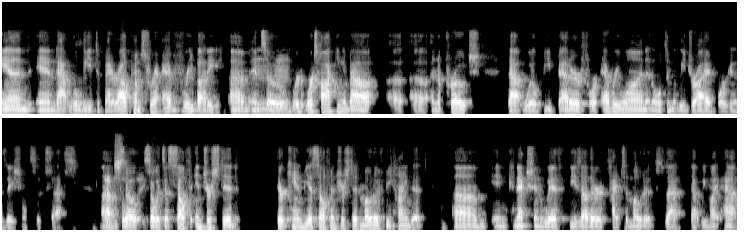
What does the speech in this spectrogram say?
and and that will lead to better outcomes for everybody um, and mm-hmm. so we're, we're talking about a, a, an approach that will be better for everyone and ultimately drive organizational success um, so so it's a self-interested there can be a self-interested motive behind it um, in connection with these other types of motives that that we might have.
